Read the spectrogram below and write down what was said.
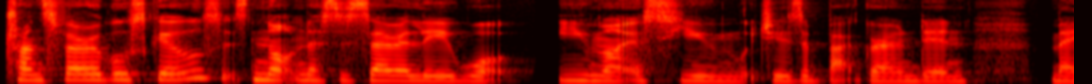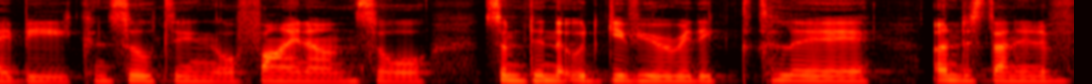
transferable skills. It's not necessarily what you might assume, which is a background in maybe consulting or finance or something that would give you a really clear understanding of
